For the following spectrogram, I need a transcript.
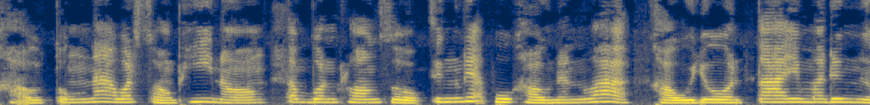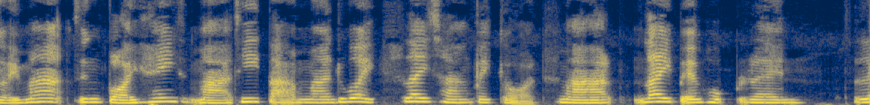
เขาตรงหน้าวัดสองพี่น้องตำบลคลองโศก จึงเรียกภูเขานั้นว่าเขาโยน ตายมดึงเหนื่อยมาก จึงปล่อยให้หมาที่ตามมาด้วยไล่ช้างไปก่อน หมาไล่ไปพบแลนแล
